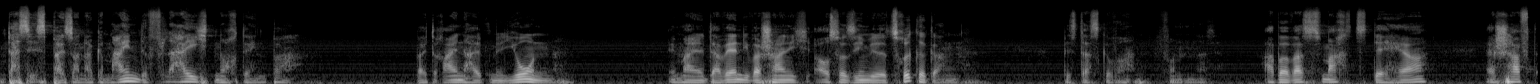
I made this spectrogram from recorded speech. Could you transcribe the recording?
Und das ist bei so einer Gemeinde vielleicht noch denkbar. Bei dreieinhalb Millionen. Ich meine, da wären die wahrscheinlich aus Versehen wieder zurückgegangen, bis das geworden ist. Aber was macht der Herr? Er schafft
